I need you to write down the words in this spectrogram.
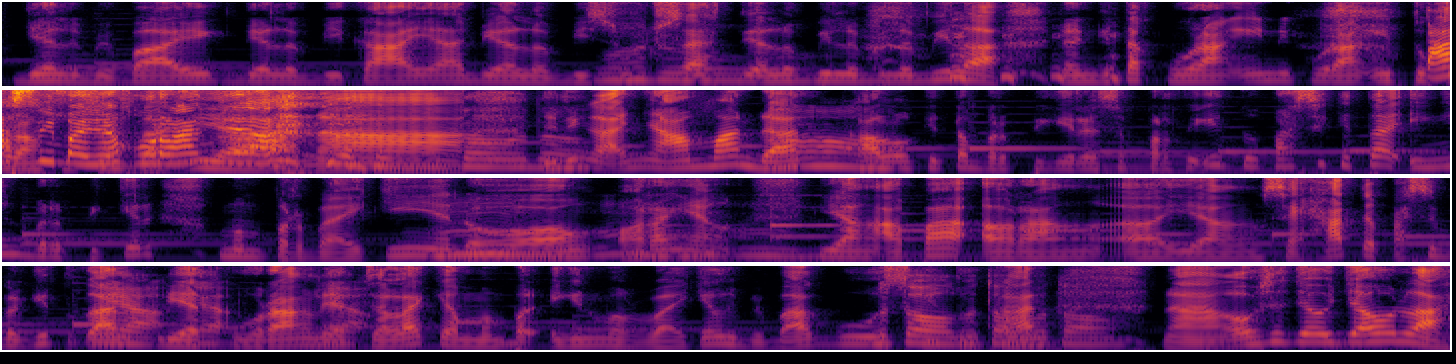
dia lebih baik, dia lebih kaya, dia lebih sukses, Waduh. dia lebih lebih lebih lah, dan kita kurang ini, kurang itu, Pasti kurang banyak sukses. kurangnya Iya, Nah, Betul, betul. jadi nggak nyaman dan Heeh. kalau kita berpikirnya seperti itu, pasti kita ingin berpikir memperbaikinya Hmm, dong. mm, Orang yang mm. yang apa orang eh, yang sehat ya pasti begitu kan Iya, lihat iya, kurang lihat iya. jelek yang memper- ingin memperbaiki lebih bagus Betul, gitu betul, kan betul. nah nggak usah jauh-jauh lah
